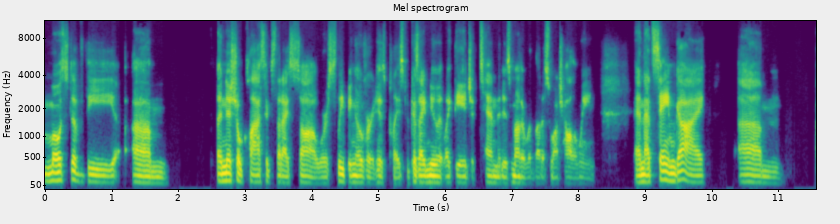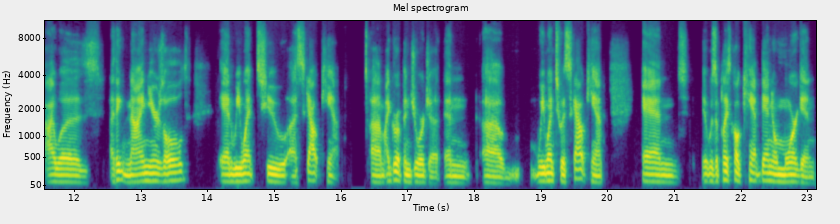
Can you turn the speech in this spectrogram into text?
most of the um, initial classics that I saw were sleeping over at his place because I knew at like the age of ten that his mother would let us watch Halloween, and that same guy. Um, I was, I think, nine years old, and we went to a scout camp. Um, I grew up in Georgia, and uh, we went to a scout camp, and it was a place called Camp Daniel Morgan.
